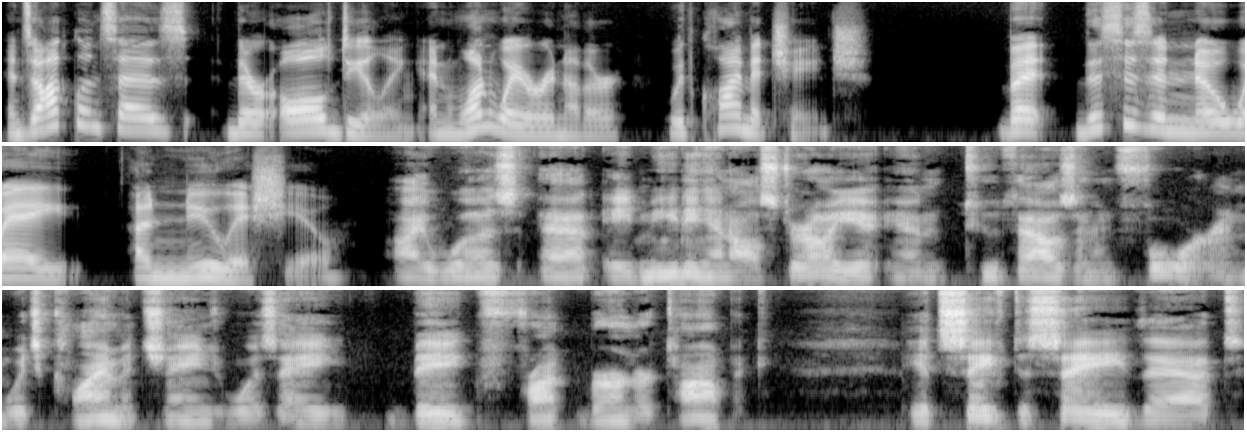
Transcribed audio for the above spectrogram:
and Zoecklein says they're all dealing, in one way or another, with climate change. But this is in no way a new issue. I was at a meeting in Australia in 2004 in which climate change was a big front burner topic. It's safe to say that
